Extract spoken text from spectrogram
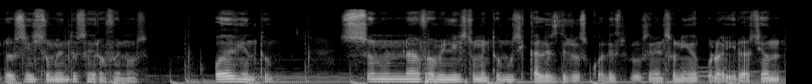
Los instrumentos aerófonos o de viento son una familia de instrumentos musicales de los cuales producen el sonido por la vibración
